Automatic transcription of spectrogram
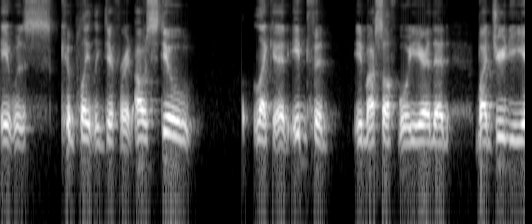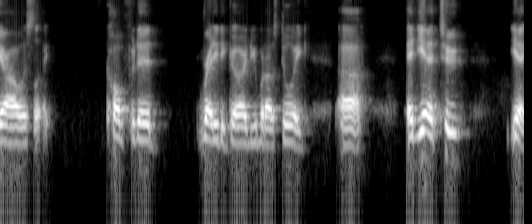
it was completely different. I was still like an infant in my sophomore year. And then my junior year, I was like confident, ready to go, I knew what I was doing. Uh, and yeah, two, yeah,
